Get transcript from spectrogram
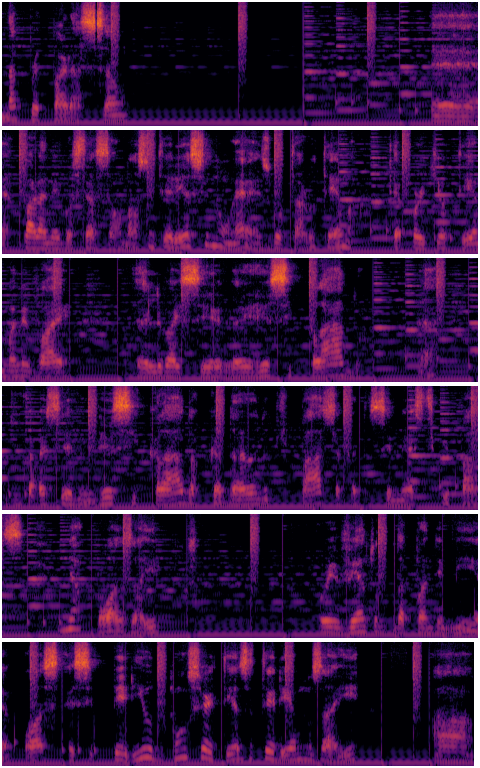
na preparação é, para a negociação. Nosso interesse não é esgotar o tema, até porque o tema ele vai, ele vai ser reciclado, né? vai ser reciclado a cada ano que passa, a cada semestre que passa. E após aí o evento da pandemia, após esse período, com certeza teremos aí a,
